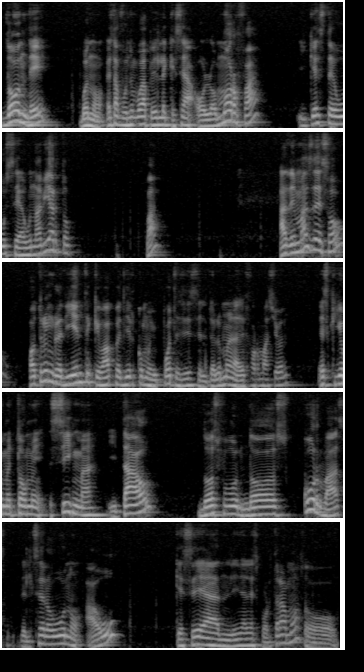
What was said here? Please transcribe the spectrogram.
donde, bueno, esta función voy a pedirle que sea holomorfa y que este U sea un abierto. ¿Va? Además de eso, otro ingrediente que va a pedir como hipótesis el teorema de la deformación es que yo me tome sigma y tau, dos, dos curvas del 0,1 a u, que sean lineales por tramos o,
